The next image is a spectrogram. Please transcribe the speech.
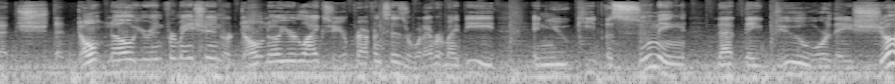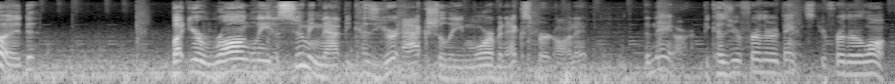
that sh- that don't know your information or don't know your likes or your preferences or whatever it might be, and you keep assuming that they do or they should, but you're wrongly assuming that because you're actually more of an expert on it than they are because you're further advanced, you're further along.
